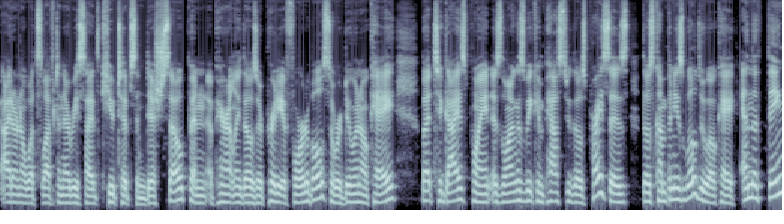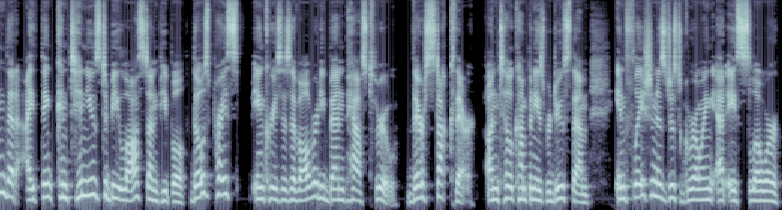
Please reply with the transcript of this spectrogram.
I don't know what's left in there besides Q tips and dish soap. And apparently, those those are pretty affordable. So we're doing okay. But to Guy's point, as long as we can pass through those prices, those companies will do okay. And the thing that I think continues to be lost on people, those price increases have already been passed through. They're stuck there until companies reduce them. Inflation is just growing at a slower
